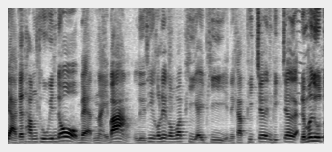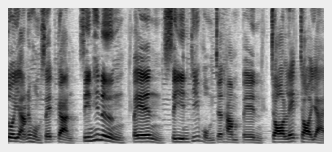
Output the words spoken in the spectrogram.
อยากจะทำ to window แบบไหนบ้าง หรือที่เขาเรียกกันว่า PIP นะครับ picture in picture เดี๋ยวมาดูตัวอย่างที่ผมเซตกัน ซีนที่ 1 เป็นซีนที่ผมจะทำเป็นจอเล็กจอใหญ่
